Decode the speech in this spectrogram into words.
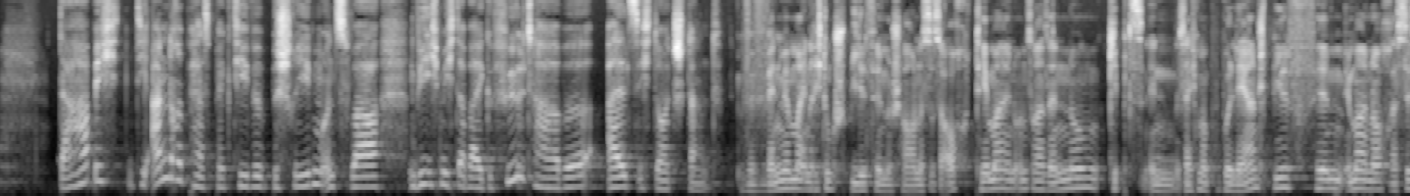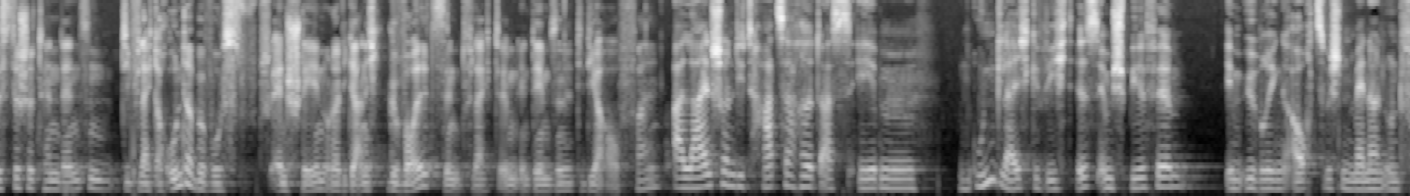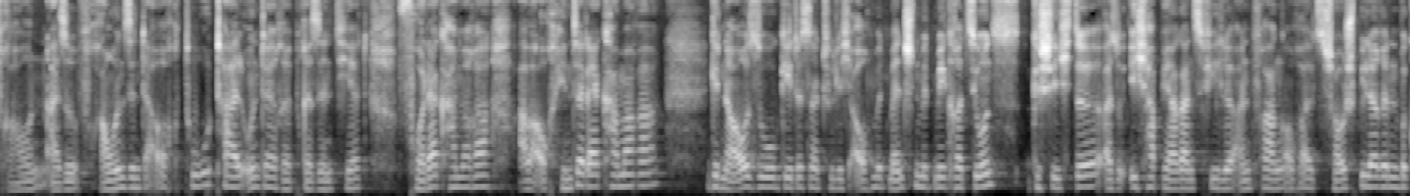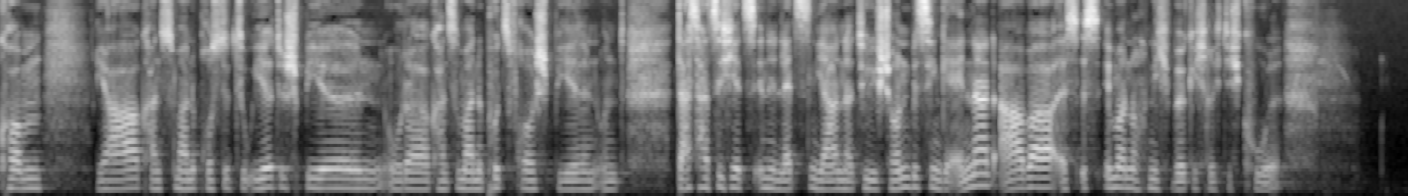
Da habe ich die andere Perspektive beschrieben, und zwar, wie ich mich dabei gefühlt habe, als ich dort stand. Wenn wir mal in Richtung Spielfilme schauen, das ist auch Thema in unserer Sendung. Gibt es in, sag ich mal, populären Spielfilmen immer noch rassistische Tendenzen, die vielleicht auch unterbewusst entstehen oder die gar nicht gewollt sind, vielleicht in, in dem Sinne, die dir auffallen? Allein schon die Tatsache, dass eben ein Ungleichgewicht ist im Spielfilm, im Übrigen auch zwischen Männern und Frauen. Also Frauen sind da auch total unterrepräsentiert vor der Kamera, aber auch hinter der Kamera. Genauso geht es natürlich auch mit Menschen mit Migrationsgeschichte. Also ich habe ja ganz viele Anfragen auch als Schauspielerin bekommen ja, kannst du mal eine Prostituierte spielen oder kannst du mal eine Putzfrau spielen? Und das hat sich jetzt in den letzten Jahren natürlich schon ein bisschen geändert, aber es ist immer noch nicht wirklich richtig cool.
